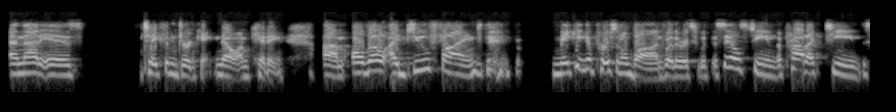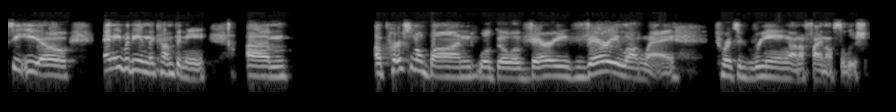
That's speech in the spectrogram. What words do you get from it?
And that is take them drinking. No, I'm kidding. Um, although I do find that making a personal bond, whether it's with the sales team, the product team, the CEO, anybody in the company, um, a personal bond will go a very, very long way towards agreeing on a final solution.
